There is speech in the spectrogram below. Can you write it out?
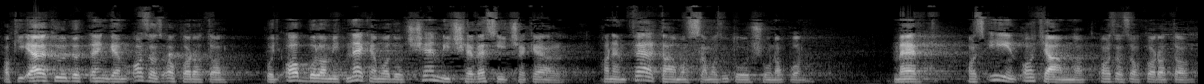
aki elküldött engem, az az akarata, hogy abból, amit nekem adott, semmit se veszítsek el, hanem feltámasszam az utolsó napon. Mert az én atyámnak az az akarata,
